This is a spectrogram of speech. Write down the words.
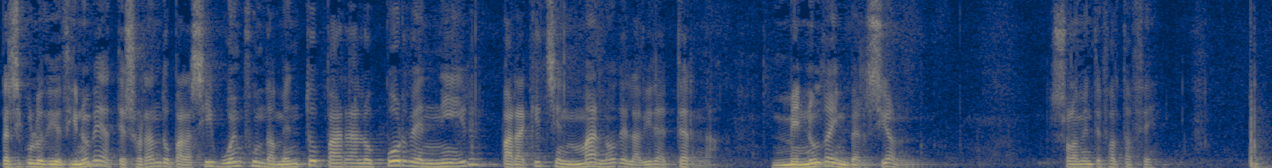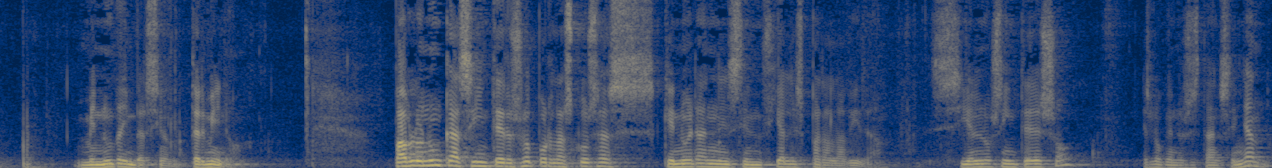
Versículo 19, atesorando para sí buen fundamento para lo porvenir, para que echen mano de la vida eterna. Menuda inversión. Solamente falta fe. Menuda inversión. Termino. Pablo nunca se interesó por las cosas que no eran esenciales para la vida. Si él no se interesó, es lo que nos está enseñando.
